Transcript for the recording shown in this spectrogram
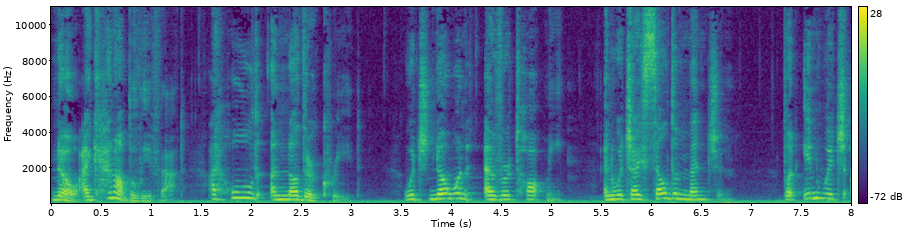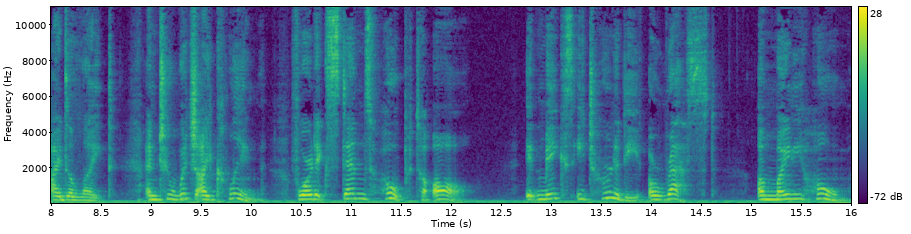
No, I cannot believe that. I hold another creed, which no one ever taught me, and which I seldom mention, but in which I delight, and to which I cling, for it extends hope to all. It makes eternity a rest, a mighty home,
